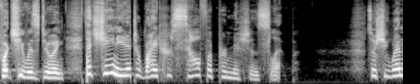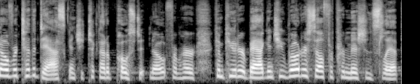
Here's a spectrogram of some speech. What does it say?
what she was doing, that she needed to write herself a permission slip. So she went over to the desk and she took out a post it note from her computer bag and she wrote herself a permission slip.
